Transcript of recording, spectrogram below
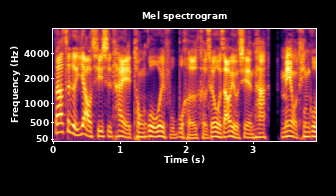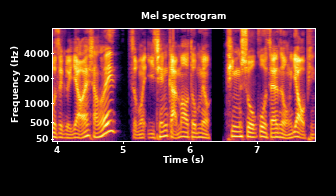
那这个药其实它也通过胃服部核可，所以我知道有些人他没有听过这个药，哎，想说，哎，怎么以前感冒都没有听说过这种药品？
